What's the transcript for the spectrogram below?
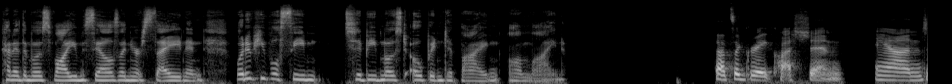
kind of the most volume sales on your site, and what do people seem to be most open to buying online? That's a great question. And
